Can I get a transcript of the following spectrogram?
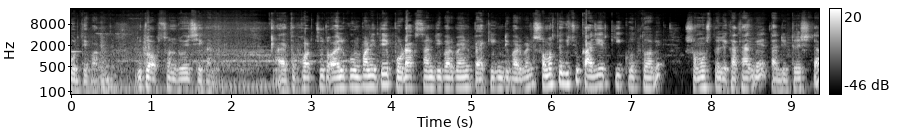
করতে পারো। দুটো অপশন রয়েছে এখানে। আর তো ফরচুন অয়েল কোম্পানিতে প্রোডাকশান ডিপার্টমেন্ট প্যাকিং ডিপার্টমেন্ট সমস্ত কিছু কাজের কি করতে হবে, সমস্ত লেখা থাকবে। তার ডিটেলসটা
